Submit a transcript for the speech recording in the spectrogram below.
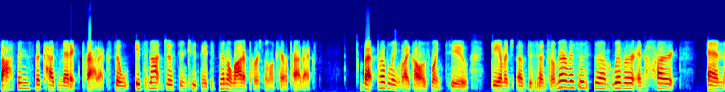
softens the cosmetic products. So it's not just in toothpaste, it's in a lot of personal care products. But propylene glycol is linked to damage of the central nervous system, liver, and heart, and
